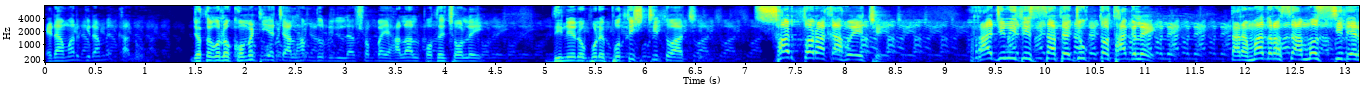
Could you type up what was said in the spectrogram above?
এটা আমার গ্রামের কানুন। যতগুলো কমিটি আছে, আলহামদুলিল্লাহ, সবাই হালাল পথে চলে। দিনের ওপরে প্রতিষ্ঠিত আছে, শর্ত রাখা হয়েছে। রাজনীতির সাথে যুক্ত থাকলে তারা মাদ্রাসা, মসজিদের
